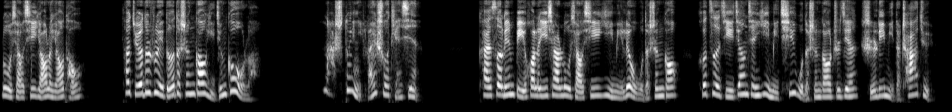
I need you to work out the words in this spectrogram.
陆小西摇了摇头。他觉得瑞德的身高已经够了，那是对你来说，甜心。凯瑟琳比划了一下陆小西一米六五的身高和自己将近一米七五的身高之间十厘米的差距。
